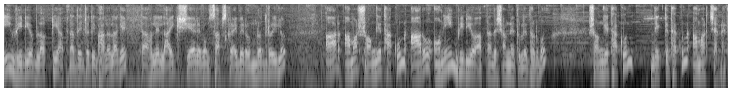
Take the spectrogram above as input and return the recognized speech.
এই ভিডিও ব্লগটি আপনাদের যদি ভালো লাগে, তাহলে লাইক, শেয়ার এবং সাবস্ক্রাইবের অনুরোধ রইল। আর আমার সঙ্গে থাকুন, আরও অনেক ভিডিও আপনাদের সামনে তুলে ধরব। সঙ্গে থাকুন, দেখতে থাকুন আমার চ্যানেল।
